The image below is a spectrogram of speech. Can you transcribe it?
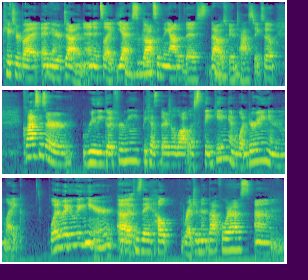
kicks your butt, and Yeah. you're done. And it's like, yes, mm-hmm. got something out of this. That was fantastic. So classes are really good for me because there's a lot less thinking and wondering and like, what am I doing here? Uh, yeah. Because they help regiment that for us. Um,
